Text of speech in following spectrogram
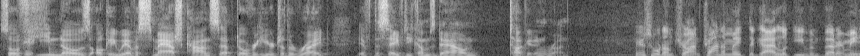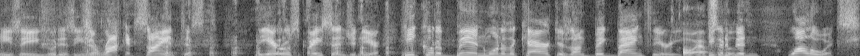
So if he knows, okay, we have a smash concept over here to the right. If the safety comes down, tuck it and run. Here's what I'm trying. I'm trying to make the guy look even better. I mean, he's a what is he? He's a rocket scientist, the aerospace engineer. He could have been one of the characters on Big Bang Theory. Oh, absolutely. He could have been Wolowitz.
